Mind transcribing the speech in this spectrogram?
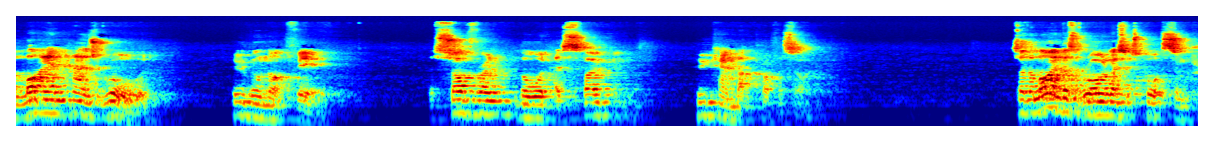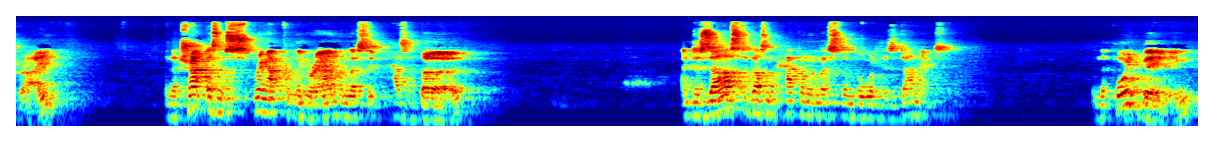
The lion has roared, who will not fear? The sovereign Lord has spoken, who can but prophesy? So the lion doesn't roar unless it's caught some prey, and the trap doesn't spring up from the ground unless it has a bird, and disaster doesn't happen unless the Lord has done it. And the point being,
